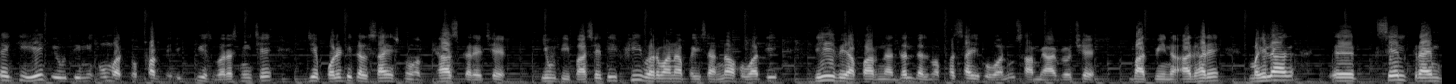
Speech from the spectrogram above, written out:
પૈકી એક યુવતીની ઉંમર તો ફક્ત એકવીસ વર્ષની છે, જે પોલિટિકલ સાયન્સનો અભ્યાસ કરે છે. યુવતી પાસેથી ફી ભરવાના પૈસા ન હોવાથી દેહ વ્યાપારના દલદલમાં ફસાઈ હોવાનું સામે આવ્યો છે. બાતમીના આધારે મહિલા સેલ ક્રાઇમ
